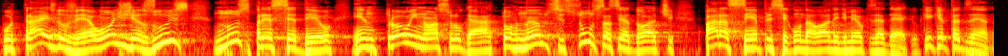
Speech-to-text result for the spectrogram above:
por trás do véu, onde Jesus nos precedeu, entrou em nosso lugar, tornando-se sumo sacerdote para sempre, segundo a ordem de Melquisedeque. O que, que ele está dizendo?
